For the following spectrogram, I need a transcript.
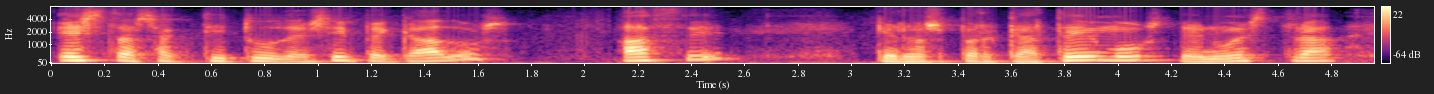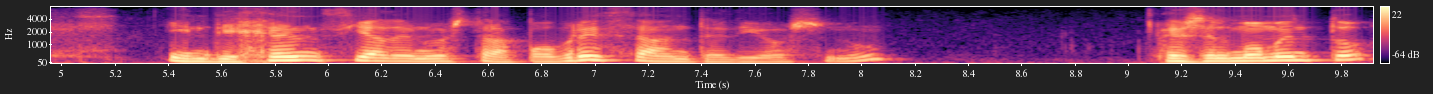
estas actitudes y pecados hace que nos percatemos de nuestra indigencia, de nuestra pobreza ante Dios. ¿no? Es el momento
